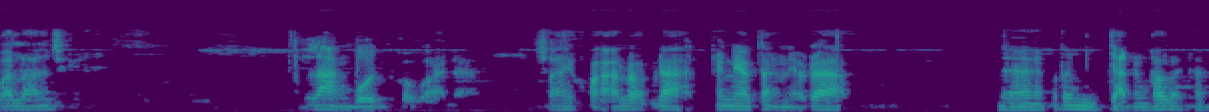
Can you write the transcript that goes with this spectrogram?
balanceล่างบนก็ว่าได้ซ้ายขวารอบด้านทั้งแนวตั้งแนวราบ นะก็ต้องมีจัดของเขาแหละครับ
